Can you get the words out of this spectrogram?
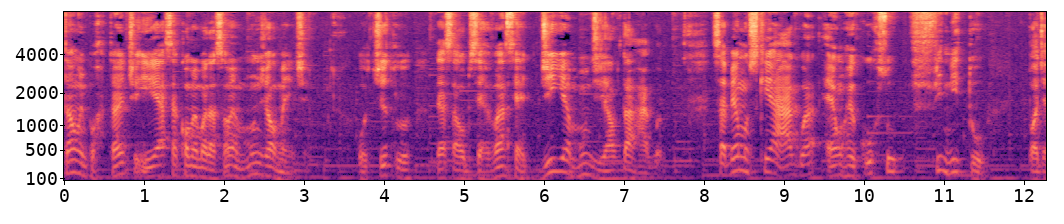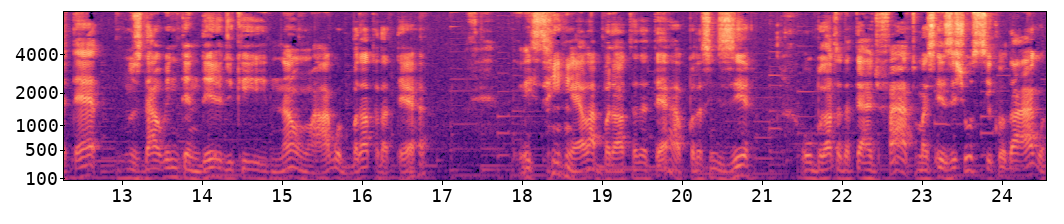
tão importante e essa comemoração é mundialmente. O título dessa observância é Dia Mundial da Água. Sabemos que a água é um recurso finito, pode até nos dar o entender de que não, a água brota da terra, e sim, ela brota da terra, por assim dizer, ou brota da terra de fato, mas existe o ciclo da água.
